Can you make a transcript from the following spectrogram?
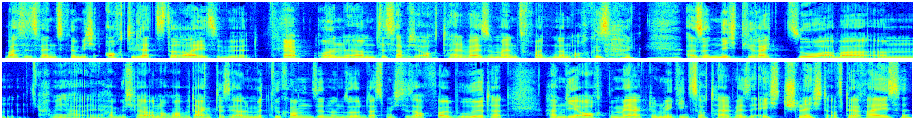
Was ist, wenn es für mich auch die letzte Reise wird? Ja. Und ähm, das habe ich auch teilweise meinen Freunden dann auch gesagt. Also nicht direkt so, aber ähm, habe ich, hab mich ja auch nochmal bedankt, dass sie alle mitgekommen sind und so, dass mich das auch voll berührt hat, haben die auch gemerkt. Und mir ging es auch teilweise echt schlecht auf der Reise.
